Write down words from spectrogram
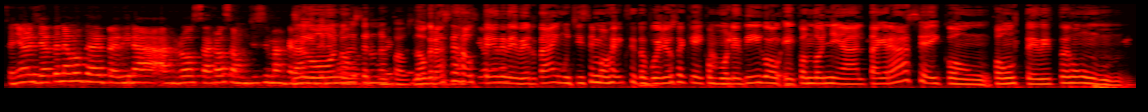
señores, ya tenemos que despedir a, a Rosa. Rosa, muchísimas gracias. No, no, que hacer una pausa. No, gracias a ustedes, de verdad, y muchísimos éxitos, pues yo sé que, como les digo, eh, con Doña Altagracia y con, con ustedes, esto es un,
